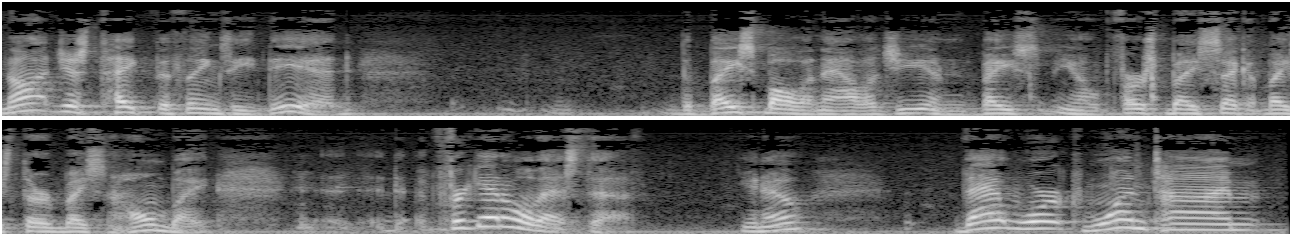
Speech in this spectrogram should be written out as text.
not just take the things he did, the baseball analogy and base, you know, first base, second base, third base, and home base. Forget all that stuff. You know, that worked one time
